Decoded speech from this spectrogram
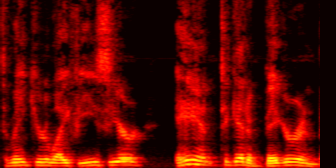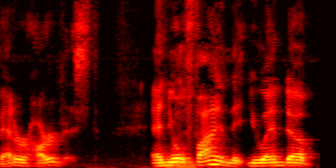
to make your life easier and to get a bigger and better harvest. And you'll find that you end up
